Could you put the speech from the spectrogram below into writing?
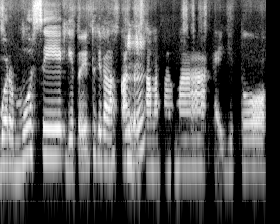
bermusik gitu. Itu kita lakukan mm -hmm. bersama-sama kayak gitu.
